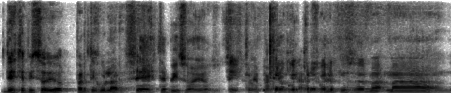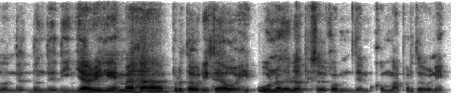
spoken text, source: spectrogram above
¿De este episodio particular? Sí. De este episodio. Sí, creo, creo, que, creo que, el episodio más, más donde, donde Din Djarin es más protagonista es uno de los episodios con, de, con, más protagonismo.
